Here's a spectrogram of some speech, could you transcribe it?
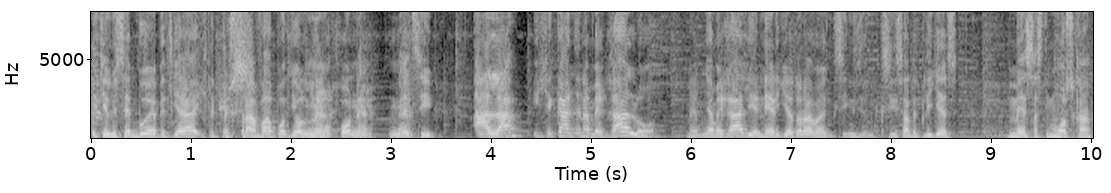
Ο Κέλβιν Σέμπουε, παιδιά, είχε τα πιο στραβά πόδια όλων των Ναι, εποχών. ναι, ναι. Έτσι. Αλλά είχε κάνει ένα μεγάλο, με μια μεγάλη ενέργεια, τώρα με ξύ- ξύσατε πληγέ. Μέσα στη Μόσχα,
